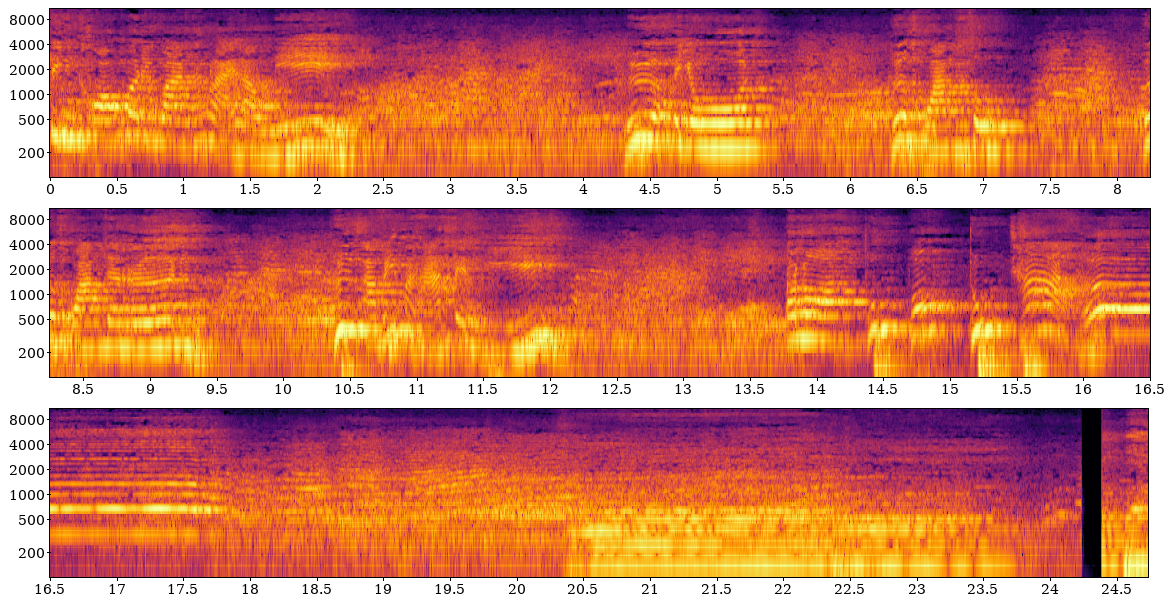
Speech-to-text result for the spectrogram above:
สิ่งของบริวารทั้งหลายเหล่านี้ เพื่อประโยชน์ เพื่อความสุข เพื่อความเจริญ เพื่ออภิมหาเศรษฐี ตลอดทุกภพทุกชาติเถิดปะ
